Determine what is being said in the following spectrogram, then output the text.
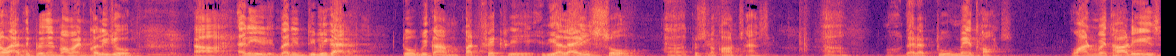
so at the present moment, Kali Yuga, uh, very, very difficult to become perfectly realized soul, uh, Krishna conscious. Uh, there are two methods. One method is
